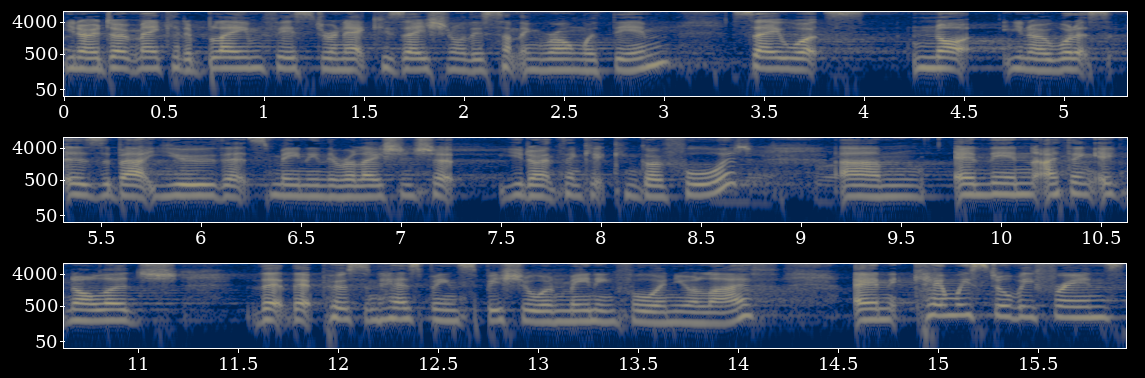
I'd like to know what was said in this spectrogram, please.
You know, don't make it a blame fest or an accusation or there's something wrong with them. Say what's not, you know, what it is about you that's meaning the relationship. You don't think it can go forward. Um, and then I think acknowledge that that person has been special and meaningful in your life. And can we still be friends?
